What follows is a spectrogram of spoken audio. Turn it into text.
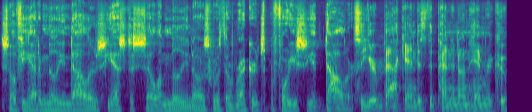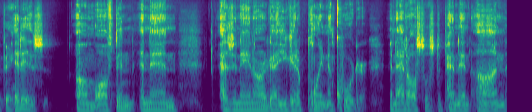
So if he got a million dollars, he has to sell a million dollars worth of records before you see a dollar. So your back end is dependent on him recouping. It is um, often, and then as an A&R guy, you get a point and a quarter, and that also is dependent on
